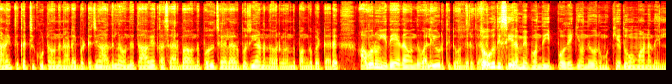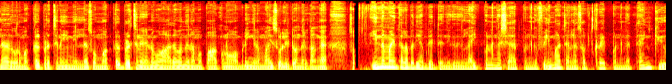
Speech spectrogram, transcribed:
அனைத்து கட்சி கூட்டம் வந்து நடைபெற்றுச்சு. அதில் வந்து தாவேக்கா சார்பாக வந்து பொதுச் செயலாளர் புசி அவர்கள் வந்து பங்கு பெற்றார். அவரும் இதே தான் வந்து வலியுறுத்திட்டு வந்திருக்காரு. தொகுதி சீரமைப்பு வந்து இப்போதைக்கு வந்து ஒரு முக்கியத்துவமானது இல்லை. அது ஒரு மக்கள் பிரச்சனையும் இல்லை. ஸோ மக்கள் பிரச்சனை என்னவோ அதை வந்து நம்ம பார்க்கணும் அப்படிங்கிற மாதிரி சொல்லிட்டு வந்திருக்காங்க. ஸோ இந்த மாதிரி தளபதி அப்டேட் தெரிஞ்சுக்கிறதுக்கு லைக் பண்ணுங்கள் ஷேர் பண்ணுங்கள் ஃபிலிமா சேனலை சப்ஸ்கிரைப் பண்ணுங்கள் தேங்க்யூ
